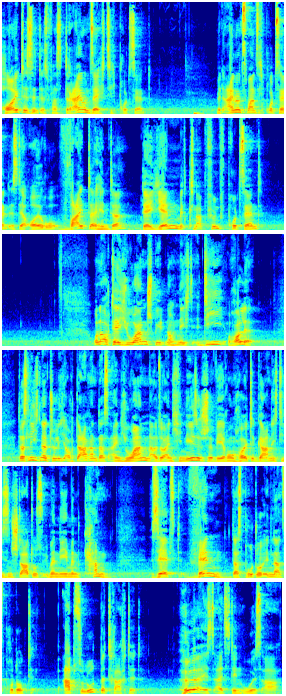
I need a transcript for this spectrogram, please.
Heute sind es fast 63 Prozent. Mit 21 Prozent ist der Euro weit dahinter, der Yen mit knapp 5 Prozent. Und auch der Yuan spielt noch nicht die Rolle. Das liegt natürlich auch daran, dass ein Yuan, also eine chinesische Währung, heute gar nicht diesen Status übernehmen kann. Selbst wenn das Bruttoinlandsprodukt absolut betrachtet höher ist als den USA.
